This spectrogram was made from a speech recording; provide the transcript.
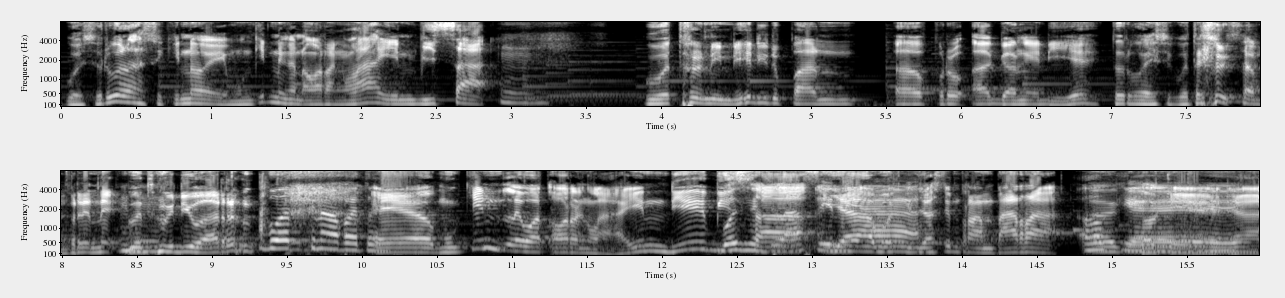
Gue suruh lah si Kinoy Mungkin dengan orang lain bisa Hmm. Gue turunin dia di depan eh, pro agangnya dia Itu rumahnya si Putri lu samperin ya Gue tunggu di warung Buat kenapa tuh? Eh mungkin lewat orang lain dia Buat bisa ngejelasin ya, ya. buat ngejelasin perantara. Oke. Oke, ya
